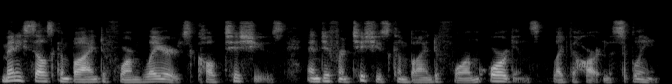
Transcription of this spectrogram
Many cells combine to form layers called tissues, and different tissues combine to form organs, like the heart and the spleen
